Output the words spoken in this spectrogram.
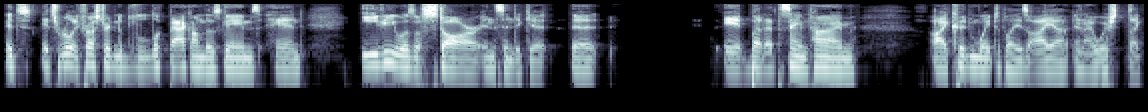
it's it's really frustrating to look back on those games. And Evie was a star in Syndicate, uh, it, but at the same time. I couldn't wait to play as Aya, and I wished like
